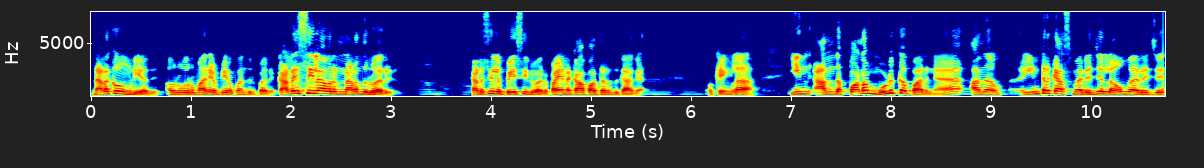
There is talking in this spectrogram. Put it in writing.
நடக்கவும் முடியாது. அவர் ஒரு மாதிரி அப்படியே உட்காந்துருப்பாரு கடைசியில் அவர் நடந்துருவாரு. கடைசியில் பேசிடுவார் பையனை ம். ஓகேங்களா? இந் அந்த படம் முழுக்க பாருங்க. அந்த inter caste marriage love marriage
